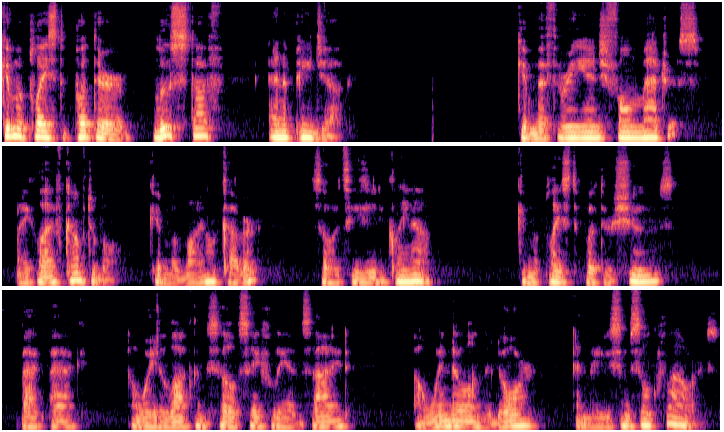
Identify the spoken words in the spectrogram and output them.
Give them a place to put their loose stuff and a pee jug. Give them a three inch foam mattress. Make life comfortable. Give them a vinyl cover so it's easy to clean up. Give them a place to put their shoes, backpack, a way to lock themselves safely inside, a window on the door, and maybe some silk flowers.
